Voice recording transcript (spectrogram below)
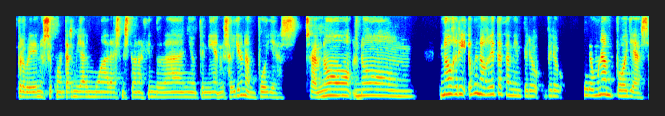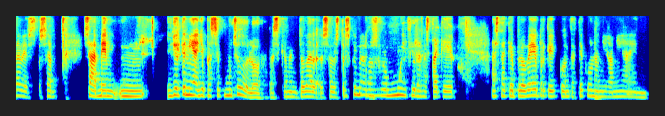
probé no sé cuántas mil almohadas, me estaban haciendo daño, tenía, me salieron ampollas, o sea, no, no, no, bueno, Greta también, pero, pero pero una ampolla, ¿sabes? O sea, o sea mm, yo tenía, yo pasé mucho dolor, básicamente. Toda, o sea, los tres primeros meses fueron muy duros hasta que, hasta que probé, porque contacté con una amiga mía en,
